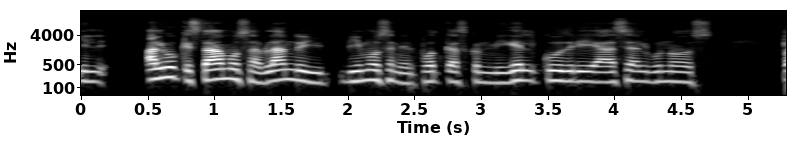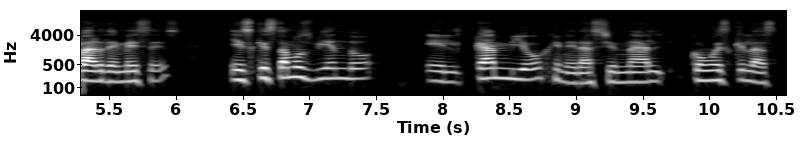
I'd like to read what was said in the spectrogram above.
Y algo que estábamos hablando y vimos en el podcast con Miguel Cudri hace algunos par de meses, es que estamos viendo el cambio generacional, cómo es que las,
